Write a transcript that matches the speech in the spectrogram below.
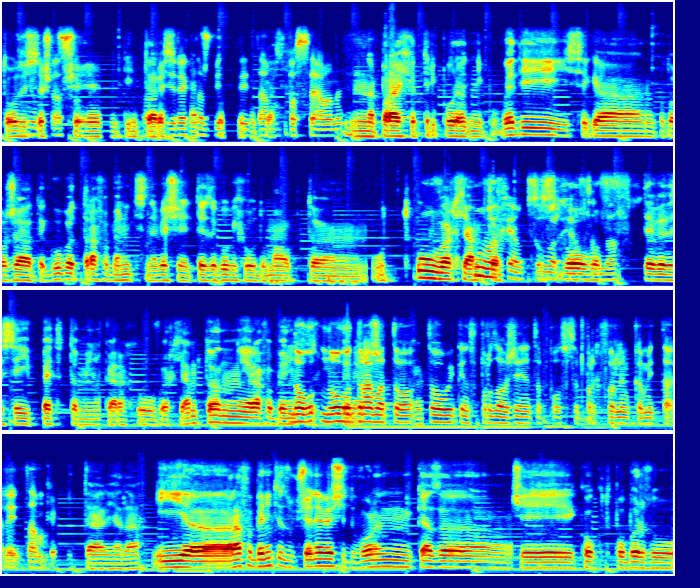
Този Нюкасъл. също ще е Да, интересен директна мач. битка и там спасяване. Направиха три поредни победи и сега продължават да губят. Рафа Бенитис не беше, те загубиха от дома от, от Улвърхемптън. С гол в да. 95-та минута караха Улвърхемптън и Рафа Бенитис. Много, много драма то, то уикенд в продължението, после се прехвърлим към Италия и там. Към Италия, да. И а, Рафа Бенитес въобще не беше доволен. Каза, че колкото по-бързо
